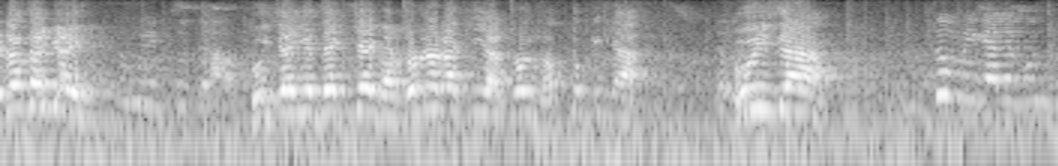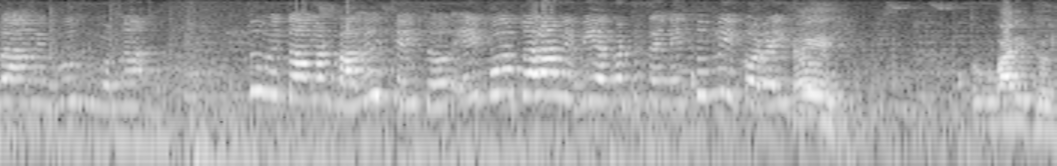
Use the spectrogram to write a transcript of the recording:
এটা যাইবে তুমি তুই যাইয়ে দেখছে ঘটনাটা কি আসল সত্য কি না তুই যা। তুমি গেলে বুঝবা আমি বুঝব না। তুমি তো আমার ভালোই চাইছো। এই পথ আর আমি বিয়ে করতে চাই না তুমিই করাইছো। এই তোকে বাড়ি কই?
